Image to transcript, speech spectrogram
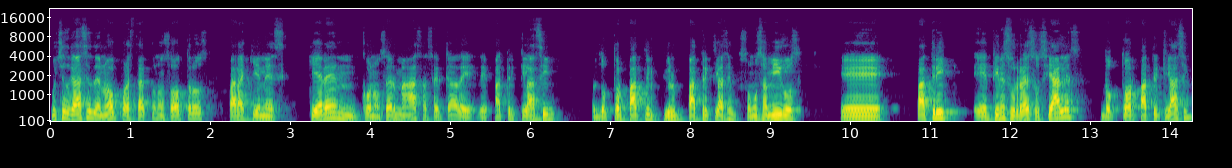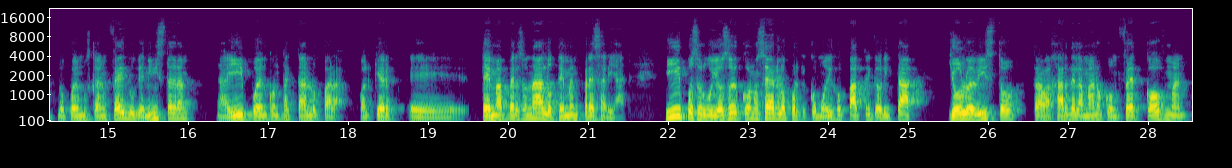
muchas gracias de nuevo por estar con nosotros. Para quienes quieren conocer más acerca de, Patrick Classing, el doctor Patrick, yo Patrick Classing, pues somos amigos. Patrick tiene sus redes sociales, doctor Patrick Classing, lo pueden buscar en Facebook, en Instagram, ahí pueden contactarlo para cualquier eh, tema personal o tema empresarial. Y pues orgulloso de conocerlo porque como dijo Patrick, ahorita yo lo he visto trabajar de la mano con Fred Kaufman,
